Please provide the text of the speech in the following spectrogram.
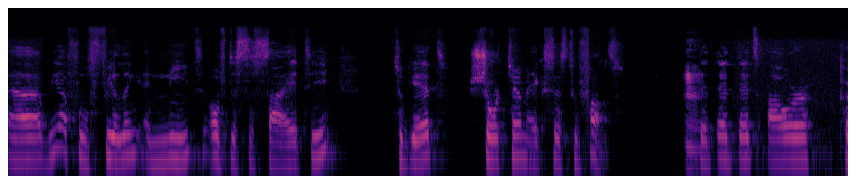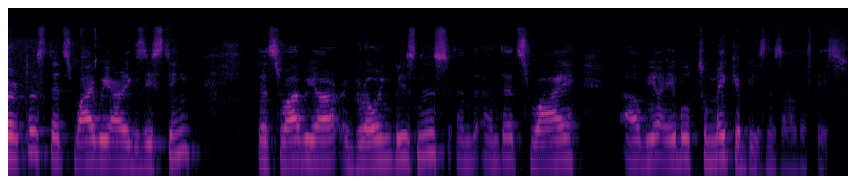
uh, we are fulfilling a need of the society to get short-term access to funds. Mm. That, that that's our purpose. That's why we are existing. That's why we are a growing business, and and that's why uh, we are able to make a business out of this.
